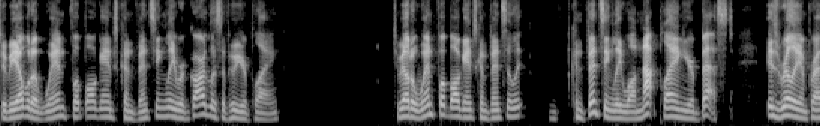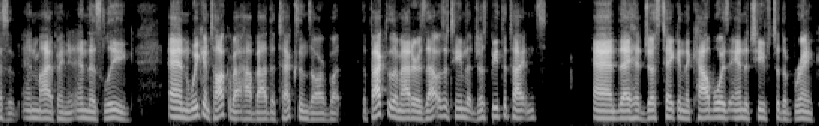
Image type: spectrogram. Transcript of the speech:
To be able to win football games convincingly regardless of who you're playing. To be able to win football games convincingly convincingly while not playing your best is really impressive in my opinion in this league. And we can talk about how bad the Texans are, but the fact of the matter is that was a team that just beat the Titans and they had just taken the Cowboys and the Chiefs to the brink.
